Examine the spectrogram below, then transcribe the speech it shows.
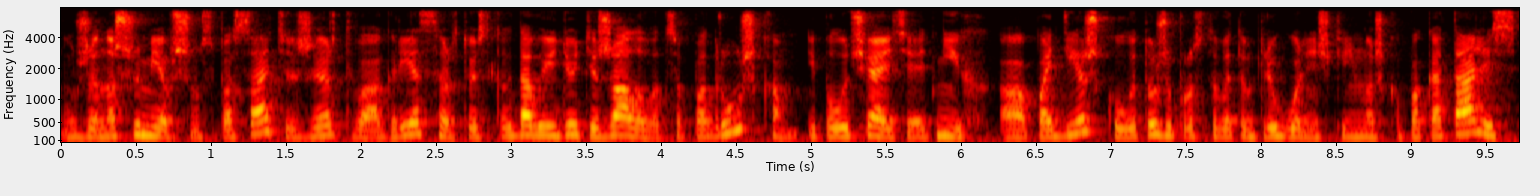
уже нашумевшим спасатель, жертва, агрессор. То есть, когда вы идете жаловаться подружкам и получаете от них а, поддержку, вы тоже просто в этом треугольничке немножко покатались,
